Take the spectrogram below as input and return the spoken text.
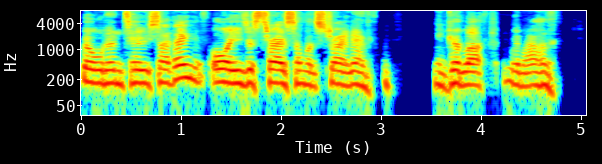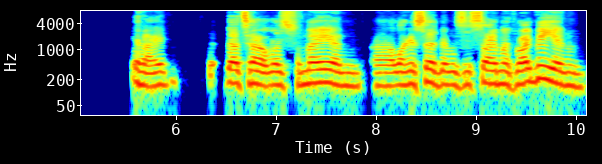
build into something, or you just throw someone straight in and good luck, you know. You know, that's how it was for me. And uh, like I said, it was the same with rugby. And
